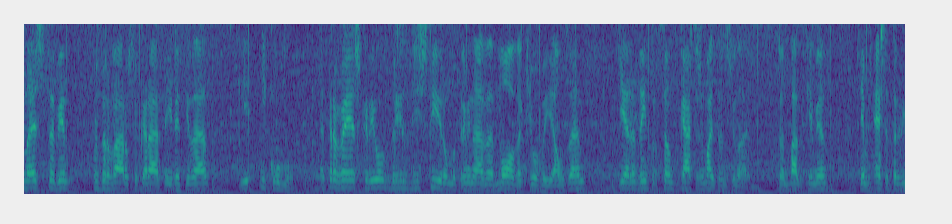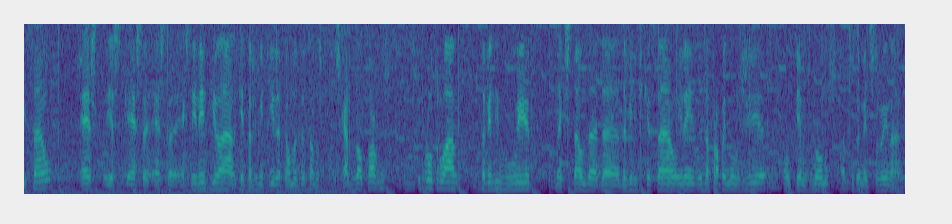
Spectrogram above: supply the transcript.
mas sabendo preservar o seu caráter e identidade e, e como? Através, criou, de resistir a uma determinada moda que houve há uns anos, que era da introdução de castas mais tradicionais. Portanto, basicamente, temos esta tradição, este, este, esta, esta, esta identidade que é transmitida pela manutenção das, das cartas autóctones e, por outro lado, sabendo evoluir na questão da, da, da vinificação e da, da, própria enologia, onde temos nomes absolutamente extraordinários.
